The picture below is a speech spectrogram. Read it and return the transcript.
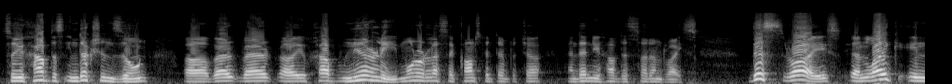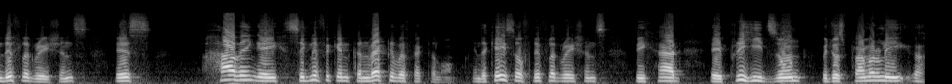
So you have this induction zone uh, where, where uh, you have nearly more or less a constant temperature and then you have this sudden rise. This rise unlike in deflagrations is having a significant convective effect along. In the case of deflagrations we had a preheat zone which was primarily uh,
